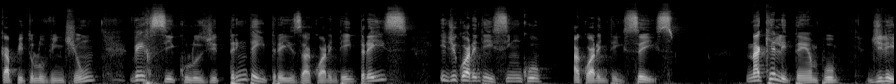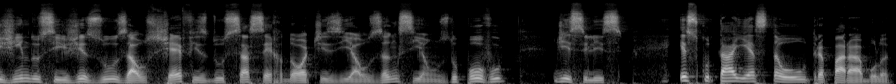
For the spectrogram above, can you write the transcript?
capítulo 21, versículos de 33 a 43 e de 45 a 46. Naquele tempo, Dirigindo-se Jesus aos chefes dos sacerdotes e aos anciãos do povo, disse-lhes: Escutai esta outra parábola.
